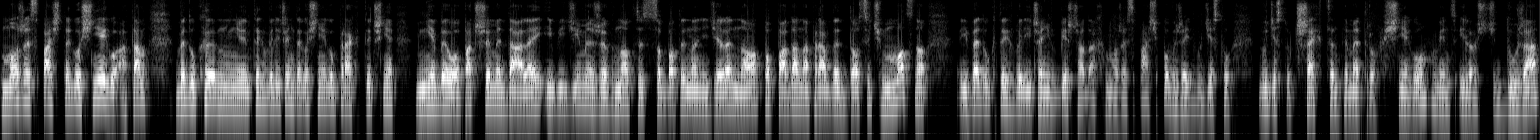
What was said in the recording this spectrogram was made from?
może spaść tego śniegu, a tam według tych wyliczeń tego śniegu praktycznie nie było. Patrzymy dalej i widzimy, że w nocy z soboty na niedzielę no popada naprawdę dosyć mocno i według tych wyliczeń w Bieszczadach może spaść powyżej 20-23 cm śniegu, więc ilość duża.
